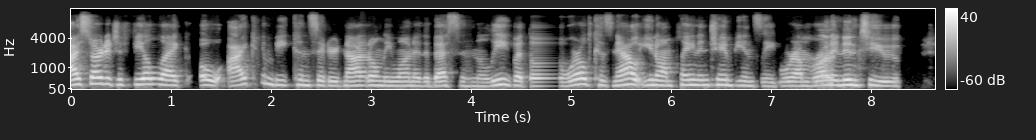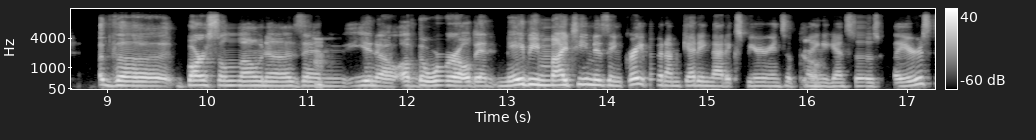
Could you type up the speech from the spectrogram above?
I started to feel like, oh, I can be considered not only one of the best in the league, but the world. Because now, you know, I'm playing in Champions League where I'm running into the Barcelonas mm. and you know of the world and maybe my team isn't great but I'm getting that experience of playing yeah. against those players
